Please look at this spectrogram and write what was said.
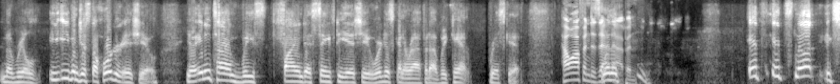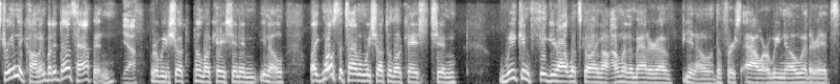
no real, even just a hoarder issue. You know, anytime we find a safety issue, we're just going to wrap it up. We can't risk it. how often does that Well, happen It's it's not extremely common, but it does happen. yeah Where we show up to a location, and you know, like most of the time when we show up to a location, we can figure out what's going on with a matter of you know the first hour. We know whether it's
